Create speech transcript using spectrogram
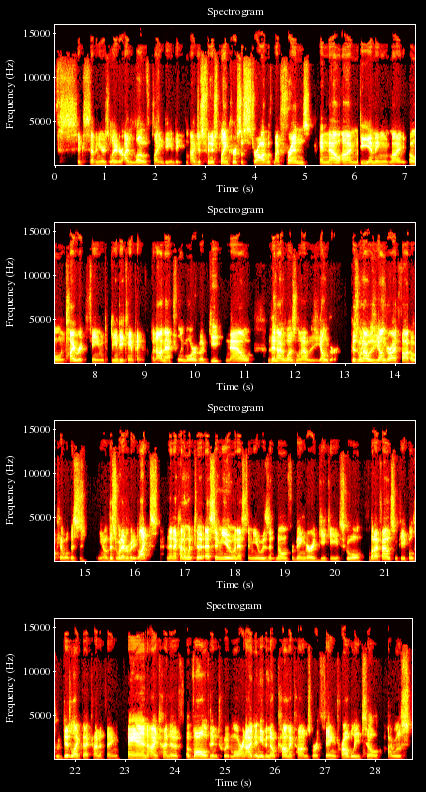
six, seven years later, I love playing D and D. I just finished playing Curse of Strahd with my friends, and now I'm DMing my own pirate themed D and D campaign. And I'm actually more of a geek now than I was when I was younger because when I was younger, I thought, okay, well, this is you know this is what everybody likes. And then I kind of went to SMU, and SMU isn't known for being very geeky school, but I found some people who did like that kind of thing, and I kind of evolved into it more. And I didn't even know Comic Cons were a thing probably till I was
